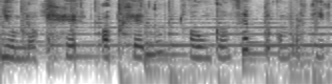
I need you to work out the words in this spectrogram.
y un objeto o un concepto compartido.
